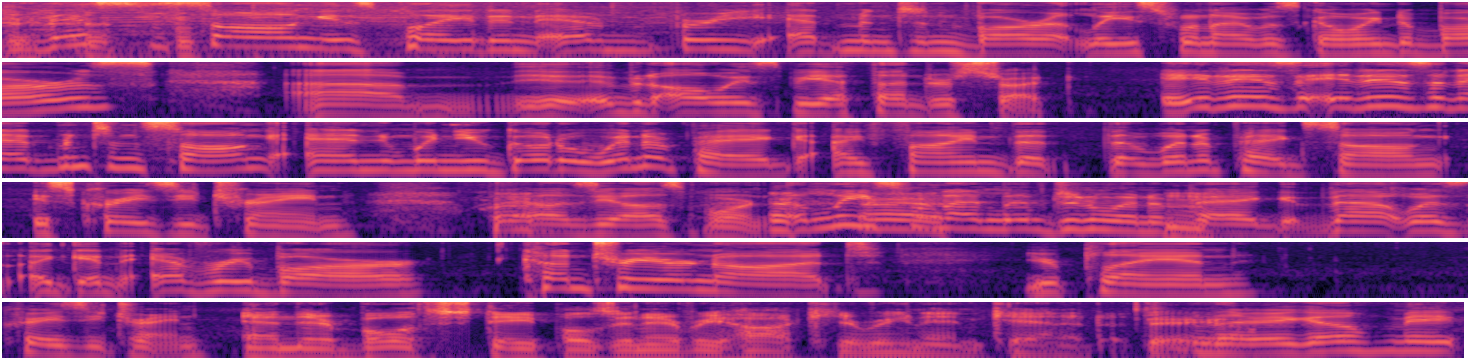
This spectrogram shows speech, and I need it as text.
This song is played in every Edmonton bar, at least when I was going to bars. Um, it would always be a thunderstruck. It is it is an Edmonton song, and when you go to Winnipeg, I find that the Winnipeg song is "Crazy Train" by Ozzy Osbourne. At least when I lived in Winnipeg, that was like in every bar, country or not, you're playing "Crazy Train." And they're both staples in every hockey arena in Canada. There you go. May-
